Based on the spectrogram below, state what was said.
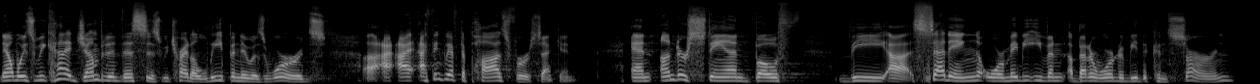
Now, as we kind of jump into this, as we try to leap into his words, uh, I, I, think we have to pause for a second and understand both the uh, setting, or maybe even a better word would be the concern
